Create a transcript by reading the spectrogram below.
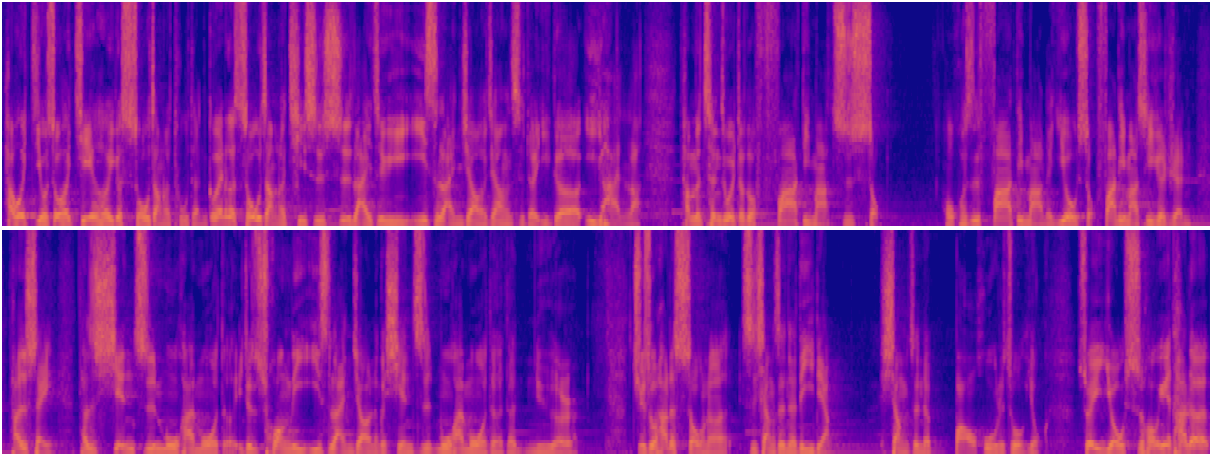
他会有时候会结合一个手掌的图腾。各位，那个手掌呢，其实是来自于伊斯兰教这样子的一个意涵啦，他们称之为叫做法蒂玛之手，或或是法蒂玛的右手。法蒂玛是一个人，他是谁？他是先知穆罕默德，也就是创立伊斯兰教那个先知穆罕默德的女儿。据说他的手呢是象征的力量，象征的保护的作用，所以有时候因为他的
